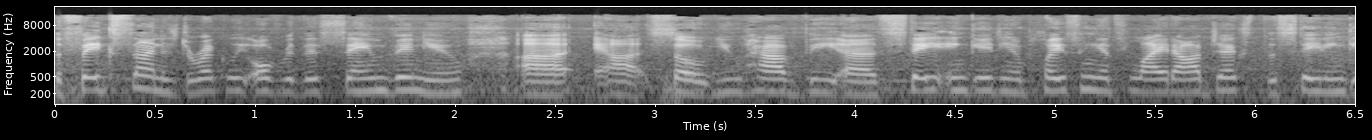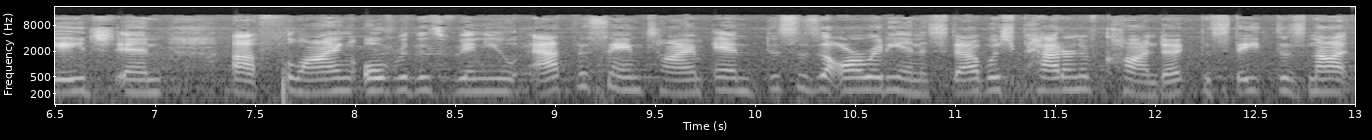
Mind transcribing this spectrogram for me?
the fake sun is directly over this same venue. Uh, uh, so you have the uh, state engaging in placing its light objects, the state engaged in uh, flying over this venue at the same time. And this is already an established pattern of conduct. The state does not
